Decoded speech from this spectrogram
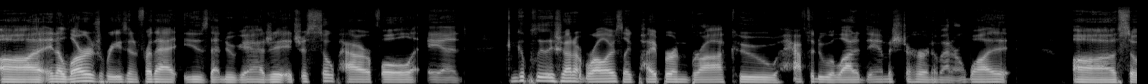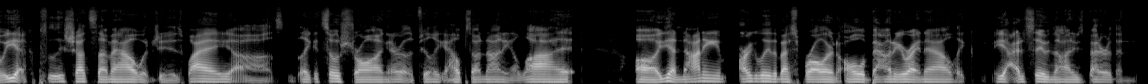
Uh, and a large reason for that is that new gadget. It's just so powerful and can completely shut up brawlers like Piper and Brock who have to do a lot of damage to her no matter what. Uh, so yeah, completely shuts them out, which is why uh, like it's so strong. and I really feel like it helps out Nani a lot. Uh, yeah, Nani arguably the best brawler in all of Bounty right now. Like, yeah, I'd say Nani's better than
